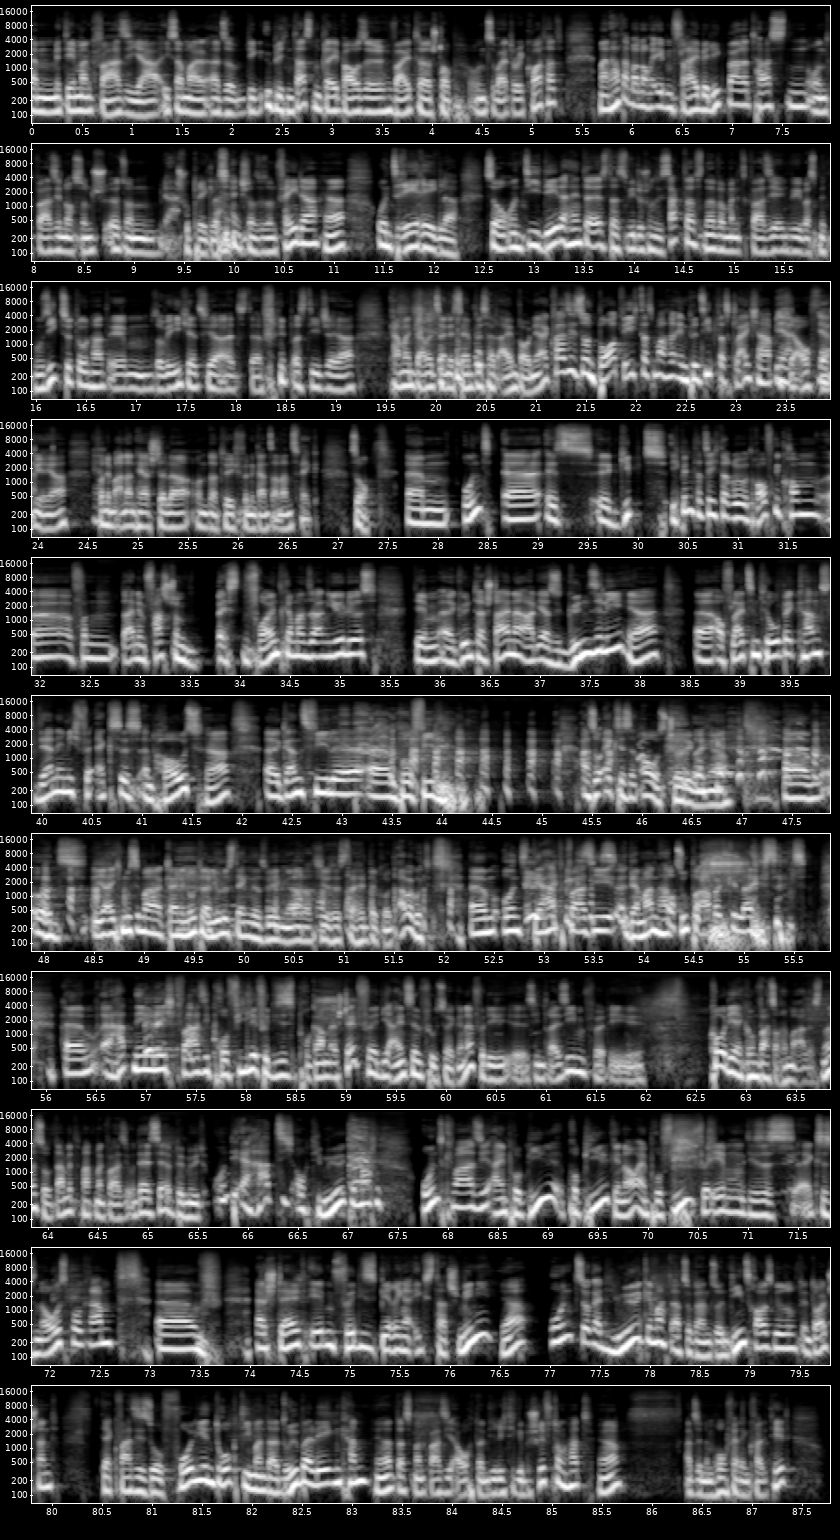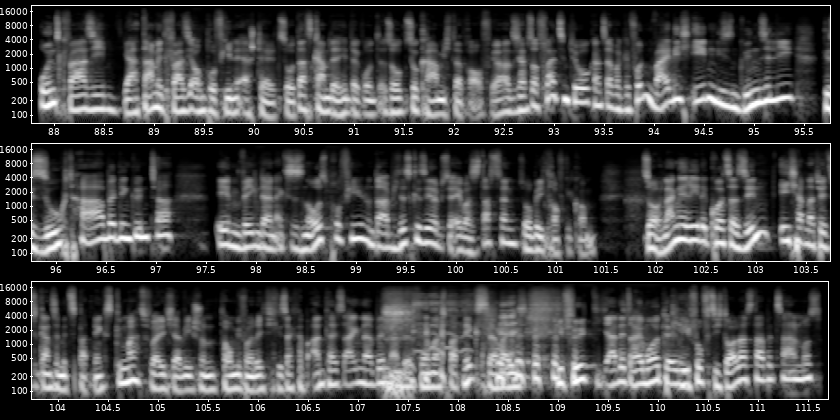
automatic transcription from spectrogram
ähm, mit dem man quasi, ja, ich sag mal, also die üblichen Tasten, Play, Pause, Weiter, Stopp und so weiter, Record hat. Man hat aber noch eben frei belegbare Tasten und quasi noch so ein, Sch- so ein ja, Schubregler, ich schon, so ein Fader ja? und Drehregler. So, und die Idee dahinter ist, dass, wie du schon gesagt hast, ne, wenn man jetzt quasi irgendwie was mit Musik zu tun hat, eben so wie ich jetzt hier als der Flippers DJ, ja, kann man damit seine Samples halt einbauen. Ja, quasi so ein Board, wie ich das mache. Im Prinzip das gleiche habe ich Ja, ja, auch vor ja. mir, ja, von einem anderen Hersteller und natürlich für einen ganz anderen Zweck. So, ähm, und äh, es äh, gibt, ich bin tatsächlich darüber draufgekommen, äh, von deinem fast schon besten Freund, kann man sagen, Julius, dem äh, Günther Steiner alias Günseli, ja, äh, auf Flight Sim TO bekannt, der nämlich für Access and Hose, ja, äh, ganz viele äh, Profile. Also Access and O's, Entschuldigung, ja. ähm, und ja, ich muss immer eine kleine Note an Julius denken, deswegen, ja, das ist der Hintergrund. Aber gut. Ähm, und der hat quasi, der Mann hat super Arbeit geleistet. Ähm, er hat nämlich quasi Profile für dieses Programm erstellt, für die einzelnen Flugzeuge, ne? für die äh, 737, für die Kodiak und was auch immer alles. Ne? So, damit hat man quasi, und er ist sehr bemüht. Und er hat sich auch die Mühe gemacht und quasi ein Profil, Profil genau, ein Profil für eben dieses Access and O's Programm ähm, erstellt eben für dieses Behringer X-Touch Mini, ja, und sogar die Mühe gemacht, hat sogar so einen Dienst rausgesucht in Deutschland, der quasi so Folien druckt, die man da drüber legen kann, ja, dass man quasi auch dann die richtige Beschriftung hat, ja, also in einer hochwertigen Qualität und quasi, ja, damit quasi auch ein Profil erstellt. So, das kam der Hintergrund, so, so kam ich da drauf. Ja. Also ich habe es auf Flight Sim.to ganz einfach gefunden, weil ich eben diesen Günseli gesucht habe, den Günther, eben wegen deinem Access Nose Profil und da habe ich das gesehen, habe ich so, ey, was ist das denn? So bin ich drauf gekommen. So, lange Rede, kurzer Sinn. Ich habe natürlich das Ganze mit Sputniks gemacht, weil ich ja, wie schon Tommy vorhin richtig gesagt habe, Anteilseigner bin an der Firma Sputniks, ja, weil ich gefühlt alle drei Monate irgendwie 50 Dollars da bezahlen muss.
